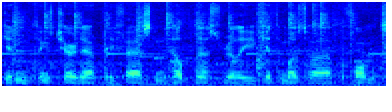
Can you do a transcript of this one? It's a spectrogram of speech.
getting things churned out pretty fast and helping us really get the most of our performance.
